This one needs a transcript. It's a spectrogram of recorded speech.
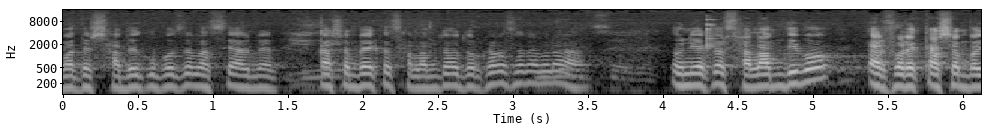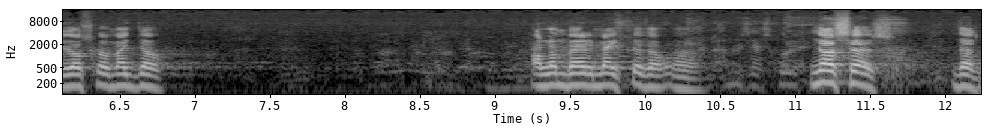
আমাদের সাবেক উপজেলা চেয়ারম্যান কাশেম ভাই একটা সালাম দেওয়া দরকার আছে না উনি একটা সালাম দিব, এরপরে কাশেম ভাই অস্কর মাইক দাও। আলম ভাইয়ের মাইকটা দাও হ্যাঁ। না, শেষ। দেন,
